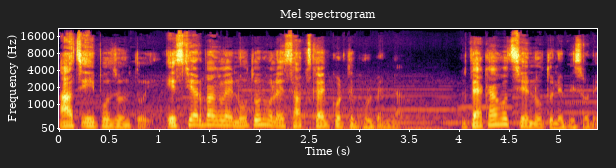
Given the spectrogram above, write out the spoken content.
আজ এই পর্যন্তই। এসটিআর বাংলায় নতুন হলে সাবস্ক্রাইব করতে ভুলবেন না। দেখা হচ্ছে নতুন এপিসোডে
